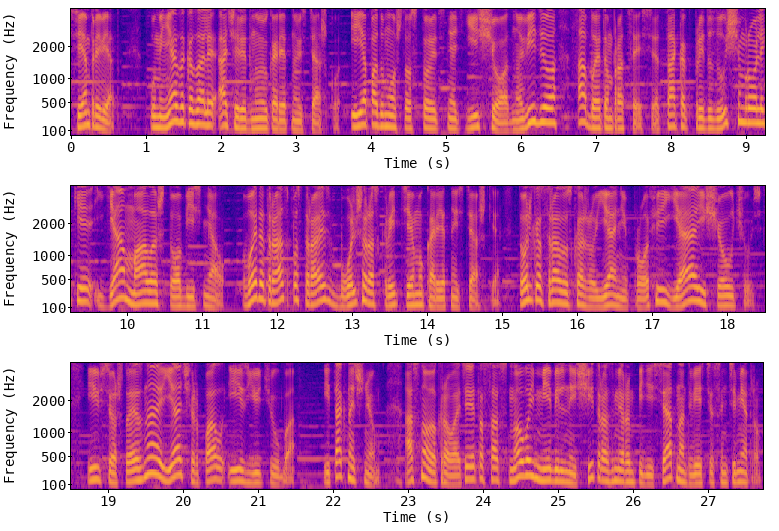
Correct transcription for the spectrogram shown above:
Всем привет! У меня заказали очередную каретную стяжку, и я подумал, что стоит снять еще одно видео об этом процессе, так как в предыдущем ролике я мало что объяснял. В этот раз постараюсь больше раскрыть тему каретной стяжки. Только сразу скажу, я не профи, я еще учусь. И все, что я знаю, я черпал из YouTube. Итак, начнем. Основа кровати – это сосновый мебельный щит размером 50 на 200 сантиметров.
